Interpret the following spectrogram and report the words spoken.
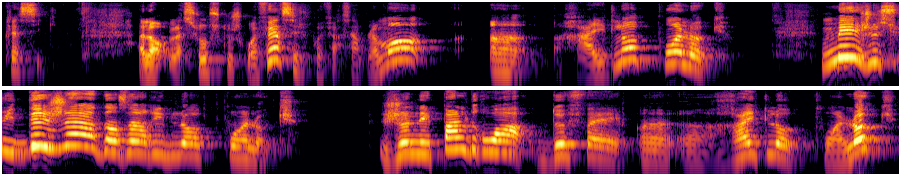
classique. Alors la chose que je pourrais faire c'est que je pourrais faire simplement un write lock.lock. Mais je suis déjà dans un read lock.lock je n'ai pas le droit de faire un, writeLock.lock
